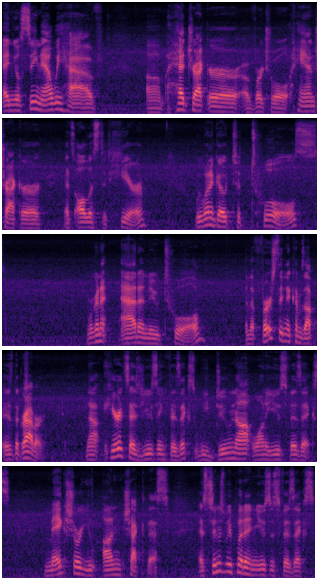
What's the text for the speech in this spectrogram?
And you'll see now we have um, a head tracker, a virtual hand tracker. That's all listed here. We want to go to tools. We're going to add a new tool. And the first thing that comes up is the grabber. Now, here it says using physics. We do not want to use physics. Make sure you uncheck this. As soon as we put in uses physics,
